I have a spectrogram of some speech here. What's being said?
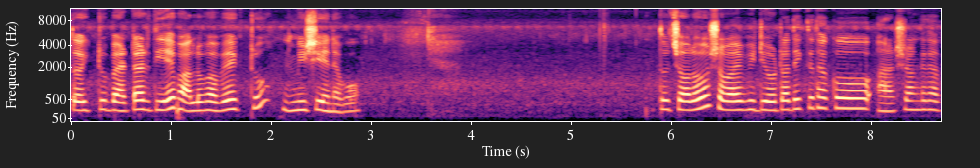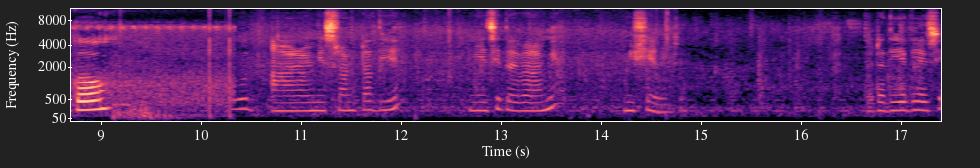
তো একটু ব্যাটার দিয়ে ভালোভাবে একটু মিশিয়ে নেব। তো চলো সবাই ভিডিওটা দেখতে থাকো আর সঙ্গে থাকো। দুধ আর ওই মিশ্রণটা দিয়ে নিয়েছি, তো এবার আমি মিশিয়ে নিচ্ছি। তো এটা দিয়ে দিয়েছি,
